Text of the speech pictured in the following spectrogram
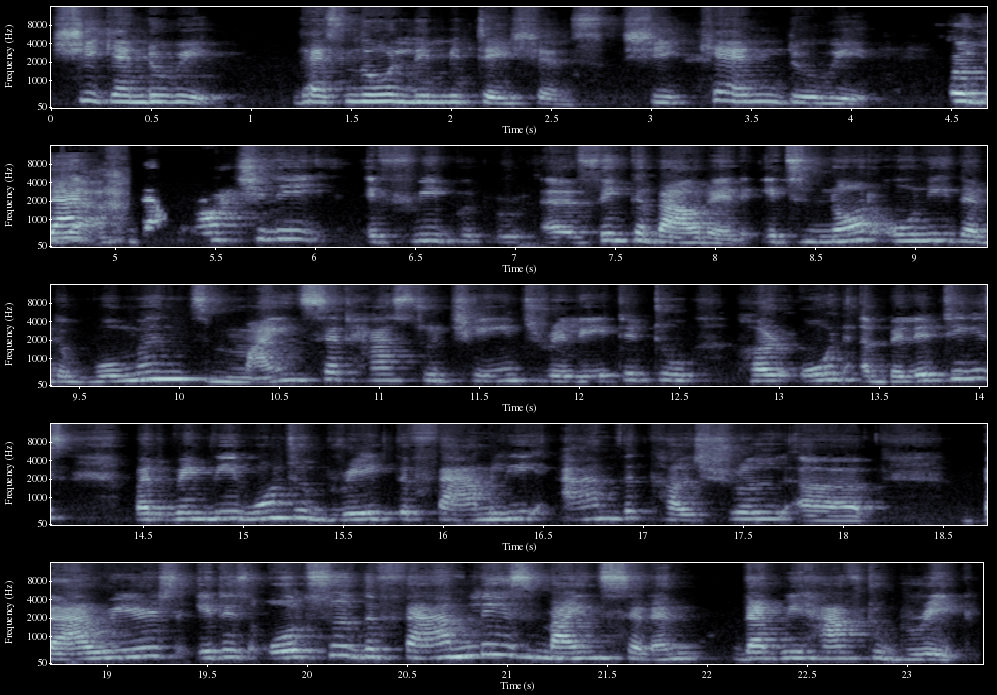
She can do it. There's no limitations. She can do it. So that, yeah. that actually if we uh, think about it, it's not only that the woman's mindset has to change related to her own abilities, but when we want to break the family and the cultural uh, barriers, it is also the family's mindset and that we have to break.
